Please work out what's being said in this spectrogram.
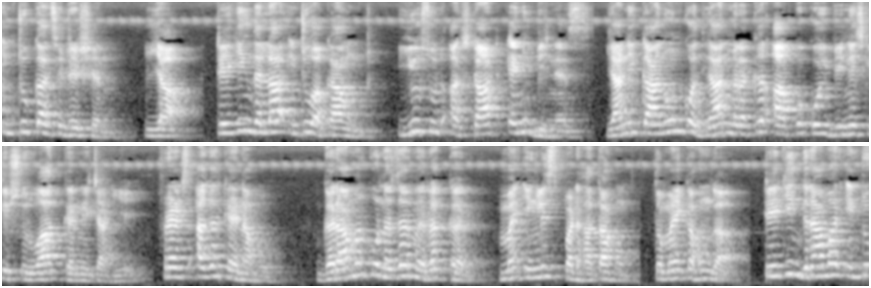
into consideration या taking the law into account you should start any business यानी कानून को ध्यान में रखकर आपको कोई बिज़नेस की शुरुआत करनी चाहिए। फ्रेंड्स अगर कहना हो ग्रामर को नज़र में रखकर मैं इंग्लिश पढ़ाता हूँ तो मैं कहूँगा टेकिंग ग्रामर इंटू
